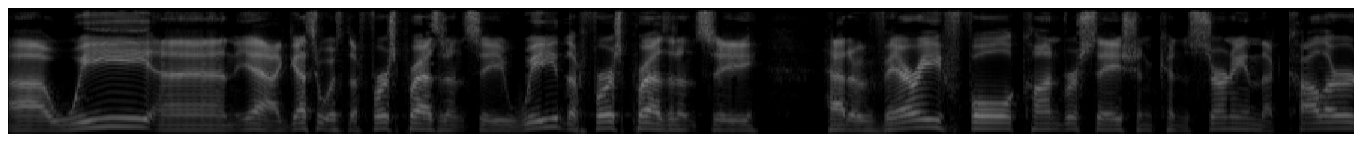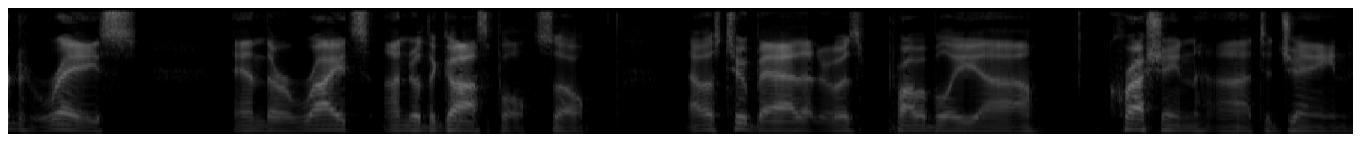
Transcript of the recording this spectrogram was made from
Uh, we, and yeah, I guess it was the first presidency, we, the first presidency, had a very full conversation concerning the colored race and their rights under the gospel. So that was too bad that it was probably uh, crushing uh, to Jane.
